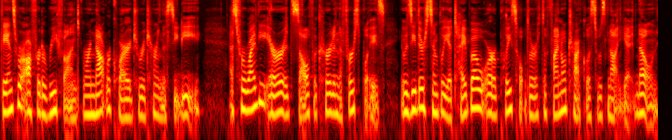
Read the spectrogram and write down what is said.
fans were offered a refund and were not required to return the CD. As for why the error itself occurred in the first place, it was either simply a typo or a placeholder if the final tracklist was not yet known.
